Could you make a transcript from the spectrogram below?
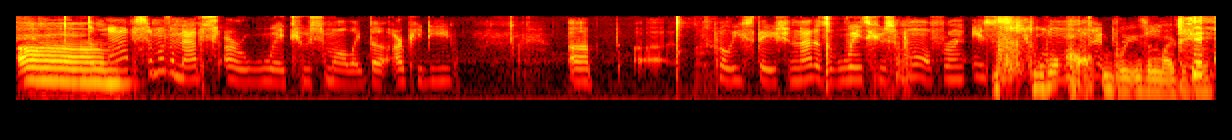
the Um. maps, some of the maps are way too small. Like the RPD, uh police station. That is way too small for an asexual multiplayer Breeze and game. microphone.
